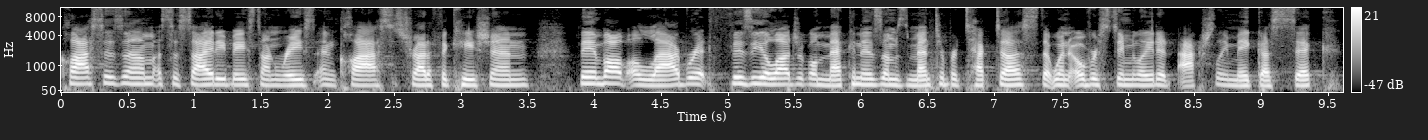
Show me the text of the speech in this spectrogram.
classism, a society based on race and class stratification. They involve elaborate physiological mechanisms meant to protect us that, when overstimulated, actually make us sick.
